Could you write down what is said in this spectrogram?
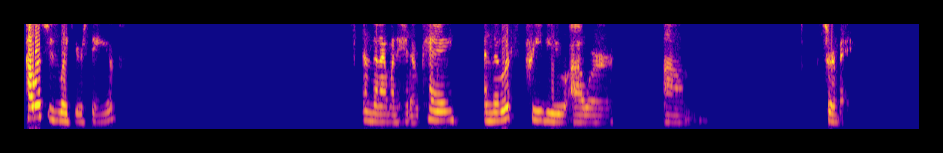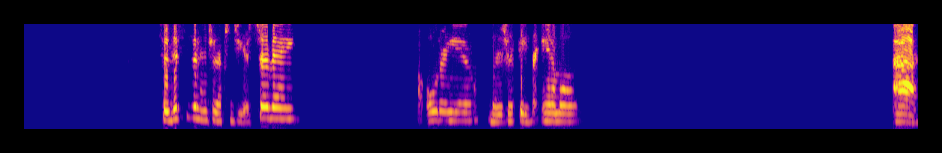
publish is like your save. And then I want to hit OK. And then let's preview our um, survey. So this is an introduction to your survey. How old are you? What is your favorite animal? Ah,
